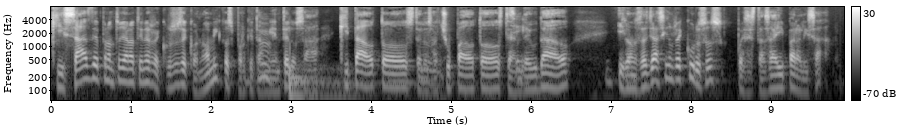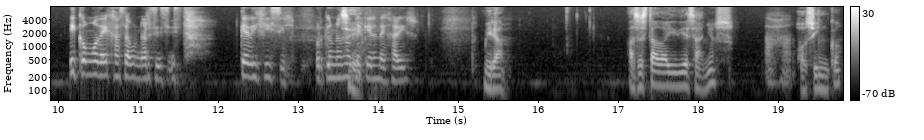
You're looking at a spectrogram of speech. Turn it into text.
quizás de pronto ya no tienes recursos económicos porque uh -huh. también te los ha quitado todos, te los ha chupado todos, te sí. han endeudado, y cuando estás ya sin recursos, pues estás ahí paralizada. ¿Y cómo dejas a un narcisista? Qué difícil, porque unos no te quieren dejar ir. Mira, has estado ahí 10 años Ajá. o 5,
